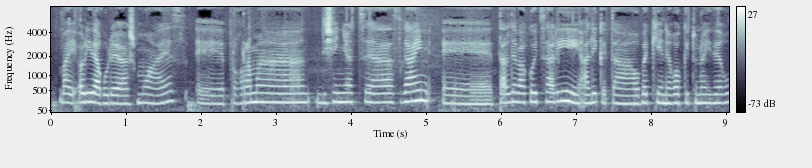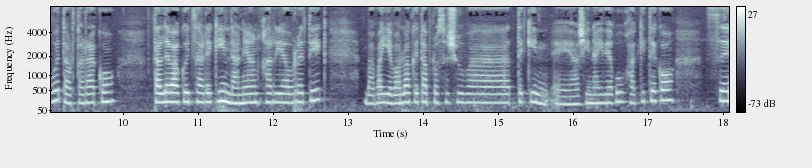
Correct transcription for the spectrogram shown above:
Bai, hori da gure asmoa, ez? E, programa diseinatzeaz gain, e, talde bakoitzari alik eta hobekien egokitu nahi dugu, eta hortarako talde bakoitzarekin lanean jarri aurretik, ba, bai, ebaluak eta prozesu batekin e, hasi nahi dugu jakiteko, ze,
